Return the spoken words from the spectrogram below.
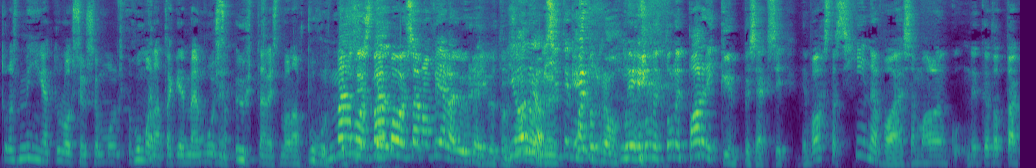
tulos mihinkään tulokseen, koska mun humalan takia mä en muista yhtään, mistä me ollaan puhuttu. Mä voin, Siis mä tää- voin sanoa vielä yhden jutun. Joo, joo. Sitten kun mä tulin, tulin, tulin, tulin parikymppiseksi, niin vasta siinä vaiheessa mä olen, kun niin, tota,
